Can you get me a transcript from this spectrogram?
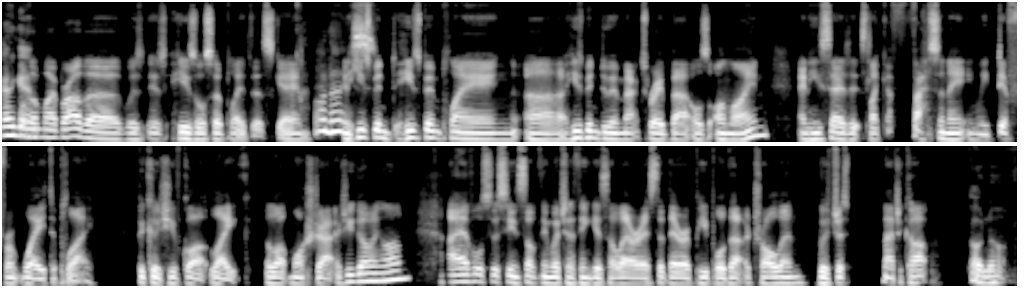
and again, Although my brother was is he's also played this game. oh nice. And he's been he's been playing uh he's been doing max raid battles online and he says it's like a fascinatingly different way to play because you've got like a lot more strategy going on. I have also seen something which I think is hilarious that there are people that are trolling with just Magikarp. oh no.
